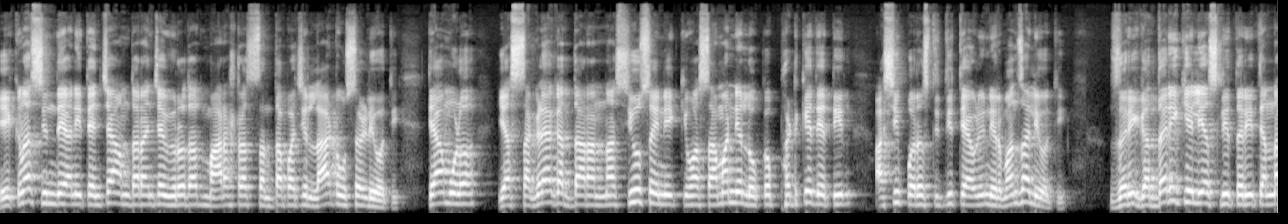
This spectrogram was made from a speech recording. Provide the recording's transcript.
एकनाथ शिंदे आणि त्यांच्या आमदारांच्या विरोधात महाराष्ट्रात संतापाची लाट उसळली होती. त्यामुळं या सगळ्या गद्दारांना शिवसैनिक किंवा सामान्य लोक फटके देतील अशी परिस्थिती त्यावेळी निर्माण झाली होती. जरी गद्दारी केली असली तरी त्यांना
